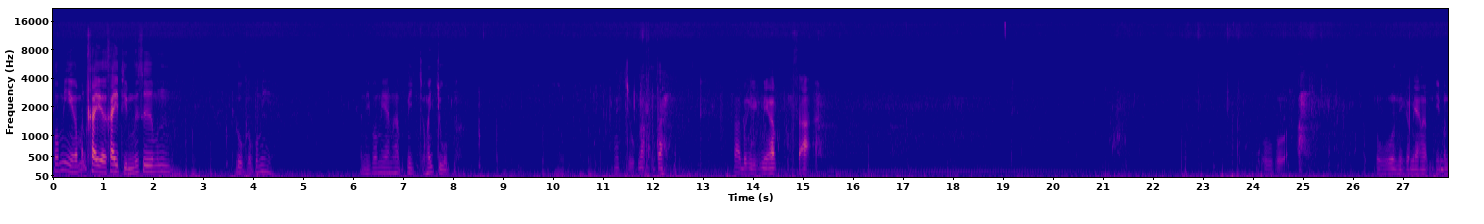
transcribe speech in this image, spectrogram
บ่มีครับมันไข่กับไข่ถิ่มซื่อมันลูกก็บ่มี อันนี้บ่แม่นครับนี่หอยจูบหอยจูบเนาะไปถ้าเบิ่งอีกนี่ครับสะ โอ้โหโอ้นี่ก็แม่นครับนี่มัน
